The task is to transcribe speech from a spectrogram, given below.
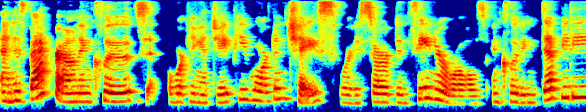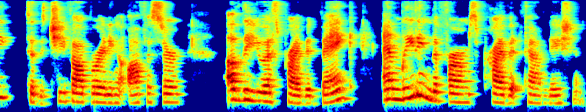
And his background includes working at JP Morgan Chase, where he served in senior roles, including deputy to the chief operating officer of the U.S. Private Bank and leading the firm's private foundation.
